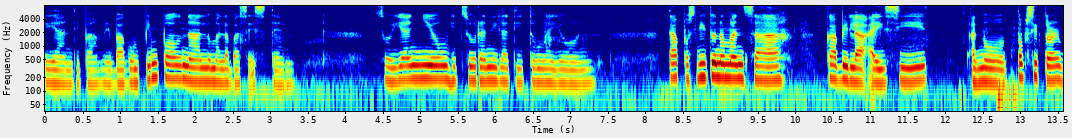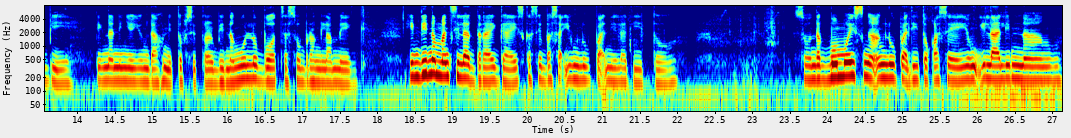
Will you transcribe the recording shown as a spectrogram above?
Ayan, di ba? May bagong pimple na lumalabas sa stem. So, yan yung hitsura nila dito ngayon. Tapos, dito naman sa kabila ay si, ano, topsy-turvy. Tingnan ninyo yung dahon ni topsy-turvy. Nangulubot sa sobrang lamig. Hindi naman sila dry, guys, kasi basa yung lupa nila dito. So, nagmumoist nga ang lupa dito kasi yung ilalim ng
